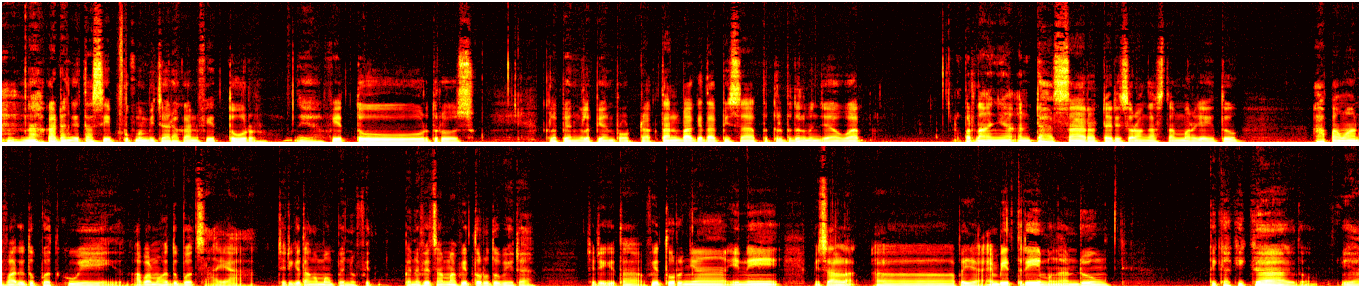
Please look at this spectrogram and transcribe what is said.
Nah, kadang kita sibuk membicarakan fitur, ya, fitur terus kelebihan-kelebihan produk tanpa kita bisa betul-betul menjawab pertanyaan dasar dari seorang customer yaitu apa manfaat itu buat gue, apa manfaat itu buat saya. Jadi kita ngomong benefit, benefit sama fitur itu beda. Jadi kita fiturnya ini misal eh, apa ya MP3 mengandung 3 giga gitu. Ya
